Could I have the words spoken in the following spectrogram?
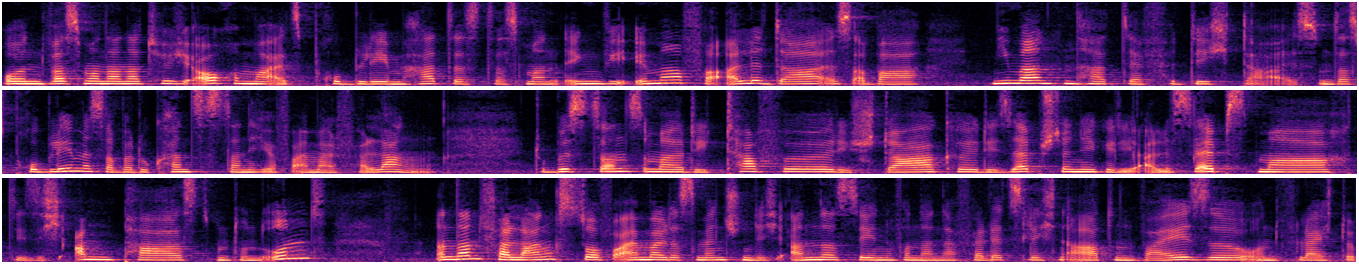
Und was man dann natürlich auch immer als Problem hat, ist, dass man irgendwie immer für alle da ist, aber niemanden hat, der für dich da ist. Und das Problem ist aber, du kannst es dann nicht auf einmal verlangen. Du bist sonst immer die Taffe, die Starke, die Selbstständige, die alles selbst macht, die sich anpasst und, und, und. Und dann verlangst du auf einmal, dass Menschen dich anders sehen von deiner verletzlichen Art und Weise und vielleicht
